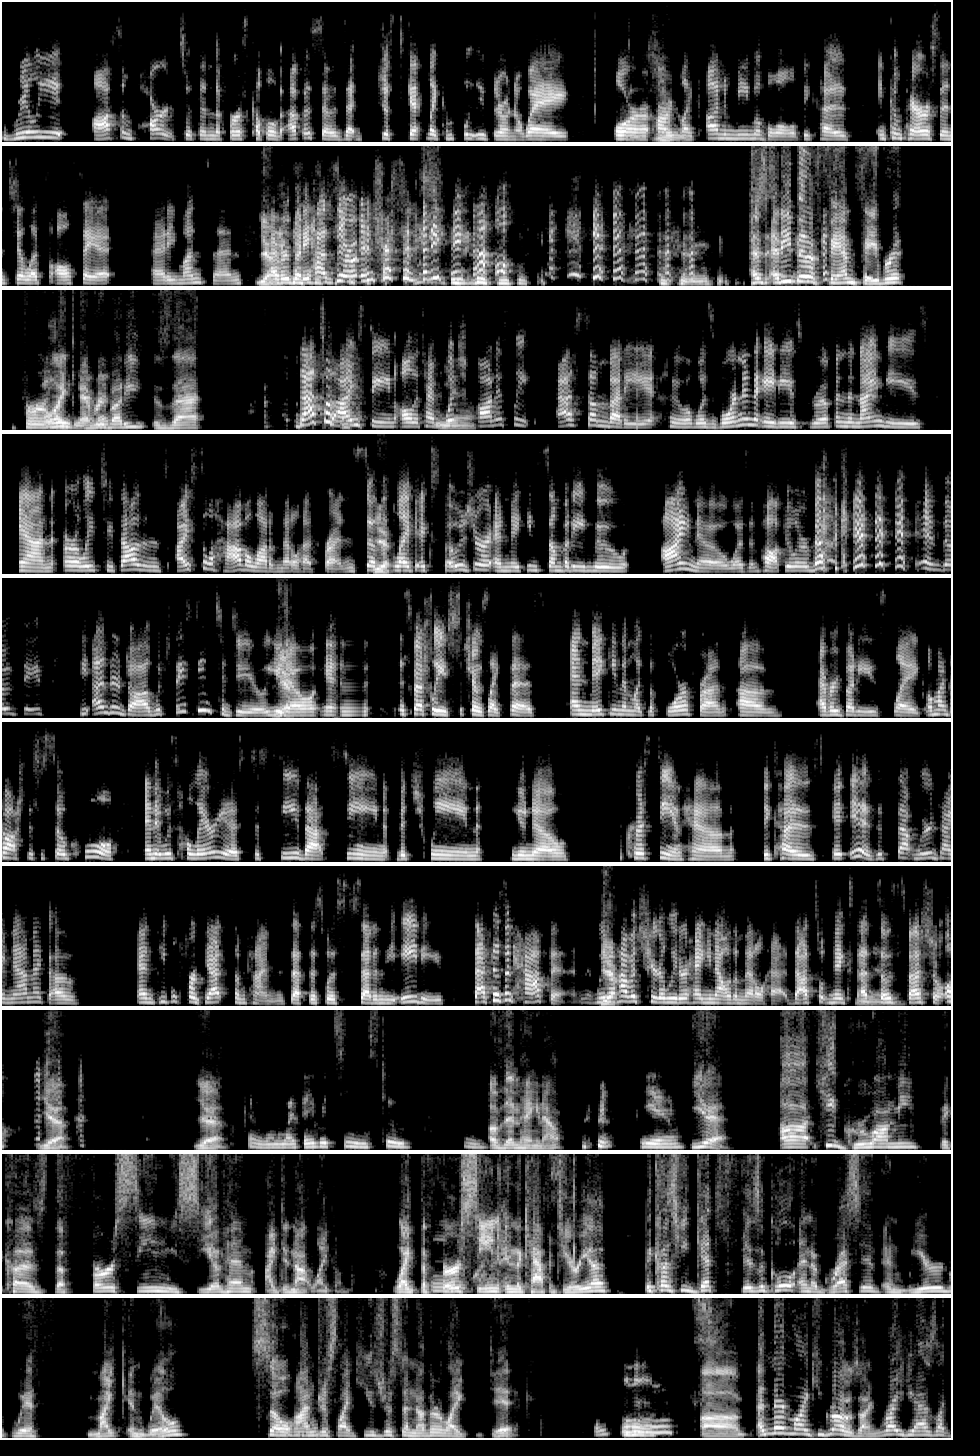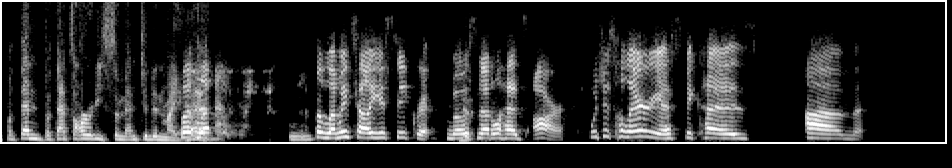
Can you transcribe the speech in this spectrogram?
really awesome parts within the first couple of episodes that just get like completely thrown away or are Mhm. like unmemeable because in comparison to let's all say it, Eddie Munson, Yeah. everybody has zero interest in anything else. Has Eddie been a fan favorite for I like get it. everybody? Is that That's what I'm seeing all the time, which Yeah. honestly, as somebody who was born in the 80s, grew up in the 90s and early 2000s, I still have a lot of metalhead friends. So Yeah. that like exposure and making somebody who I know wasn't popular back in those days, the underdog, which they seem to do, you Yeah. know, in especially shows like this, and making them like the forefront of everybody's like, oh my gosh, this is so cool. And it was hilarious to see that scene between, you know, Chrissy and him because it is, it's that weird dynamic of, and people forget sometimes that this was set in the 80s. That doesn't happen. We Yeah. don't have a cheerleader hanging out with a metalhead. That's what makes that so special. yeah. Yeah. That was one of my favorite scenes too. Of them hanging out? Yeah. Yeah. Uh he grew on me because the first scene we see of him, I did not like him. Like the Mm. first scene in the cafeteria because he gets physical and aggressive and weird with Mike and Will. So I'm Mhm. just like he's just another like dick. Mhm. Um and then like he grows on, you, right? He has like but then but that's already cemented in my But head. Mm. but let me tell you a secret. Most metalheads are, which is hilarious because um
